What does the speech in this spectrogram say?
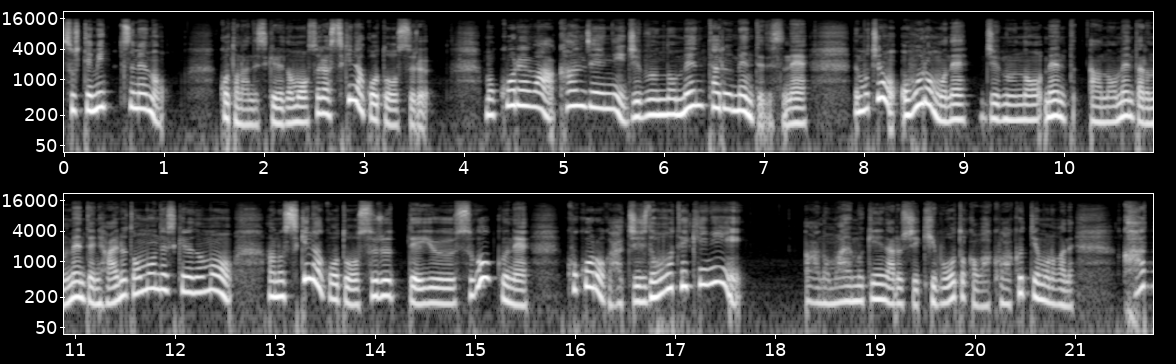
そして三つ目のことなんですけれども、それは好きなことをする。もうこれは完全に自分のメンタルメンテですね。でもちろんお風呂もね、自分のメンあのメンタルのメンテに入ると思うんですけれども、あの好きなことをするっていう、すごくね、心が自動的にあの前向きになるし、希望とかワクワクっていうものがね、勝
